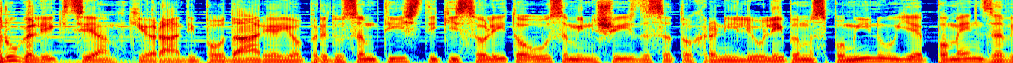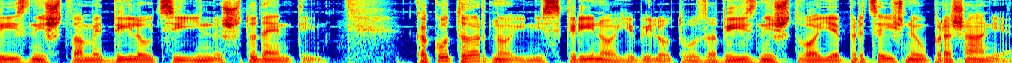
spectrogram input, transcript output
Druga lekcija, ki jo radi poudarjajo predvsem tisti, ki so leto 68 ohranili v lepem spominu, je pomen zavezništva med delavci in študenti. Kako trdno in iskreno je bilo to zavezništvo, je precejšnje vprašanje.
